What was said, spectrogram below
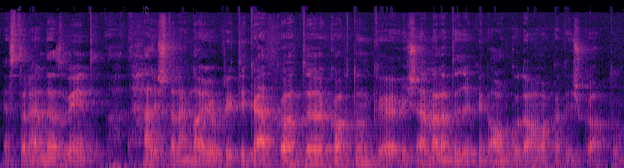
ezt a rendezvényt. Hál' Istennek nagyon jó kritikákat kaptunk, és emellett egyébként aggodalmakat is kaptunk.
